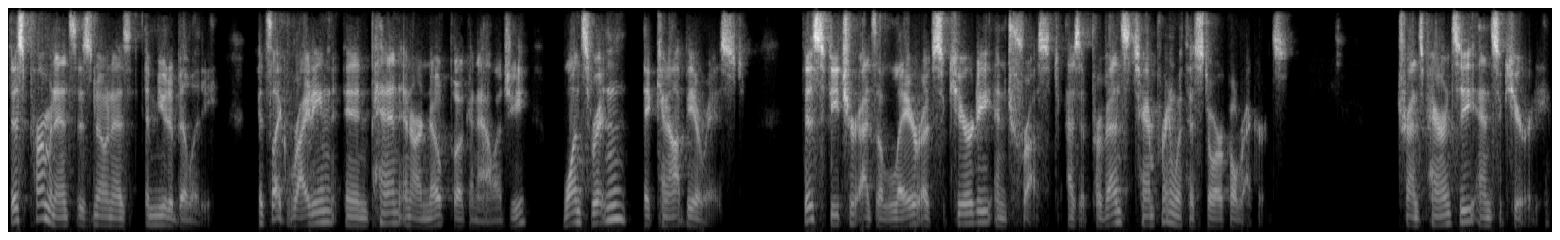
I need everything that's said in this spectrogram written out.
This permanence is known as immutability. It's like writing in pen in our notebook analogy. Once written, it cannot be erased. This feature adds a layer of security and trust as it prevents tampering with historical records. Transparency and security.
